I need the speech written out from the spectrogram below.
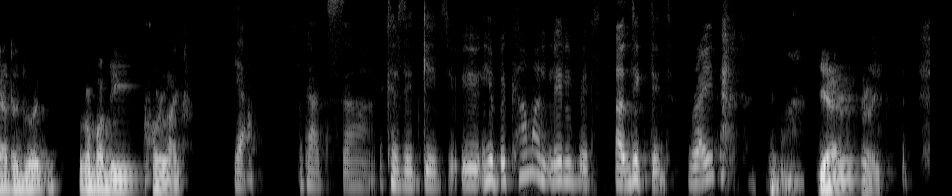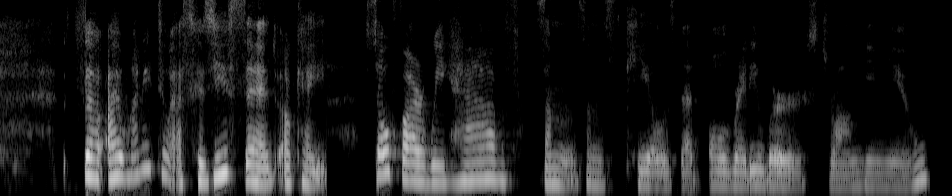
gotta do it probably whole life That's uh, because it gives you, you you become a little bit addicted, right? yeah right So I wanted to ask, because you said, okay, so far we have some some skills that already were strong in you,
